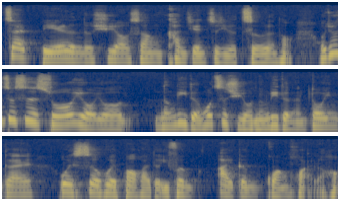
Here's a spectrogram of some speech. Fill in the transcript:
在别人的需要上看见自己的责任哈。我觉得这是所有有能力的人或自诩有能力的人都应该为社会抱怀的一份爱跟关怀了哈。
